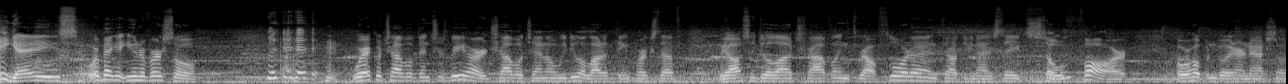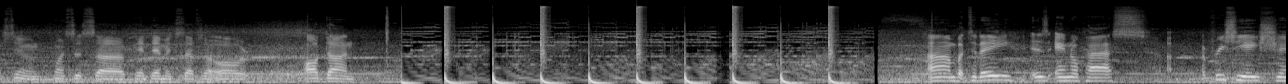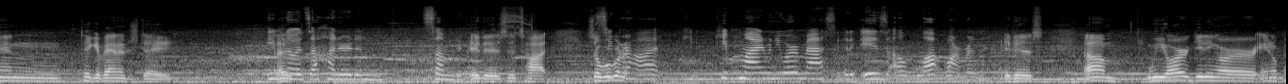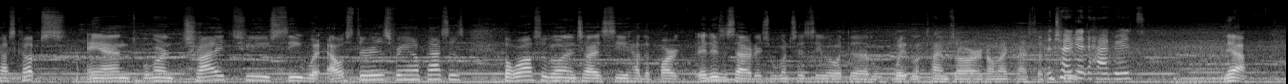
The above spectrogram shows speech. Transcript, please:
Hey guys, we're back at Universal. we're Echo Travel Adventures. We are a travel channel. We do a lot of theme park stuff. We also do a lot of traveling throughout Florida and throughout the United States so mm -hmm. far. But we're hoping to go international soon once this uh, pandemic stuff's all, all done. Um, but today is Annual Pass Appreciation Take Advantage Day. Even uh, though it's a hundred and some degrees. It is. It's hot. So Super we're gonna hot. Keep, keep, in mind when you wear a mask, it is a lot warmer. Than it is. Um, we are getting our annual pass cups, and we're going to try to see what else there is for annual passes. But we're also going to try to see how the park. It is a Saturday, so we're going to try to see what the wait times are and all that kind of stuff. And try too. to get Hagrid's. Yeah.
